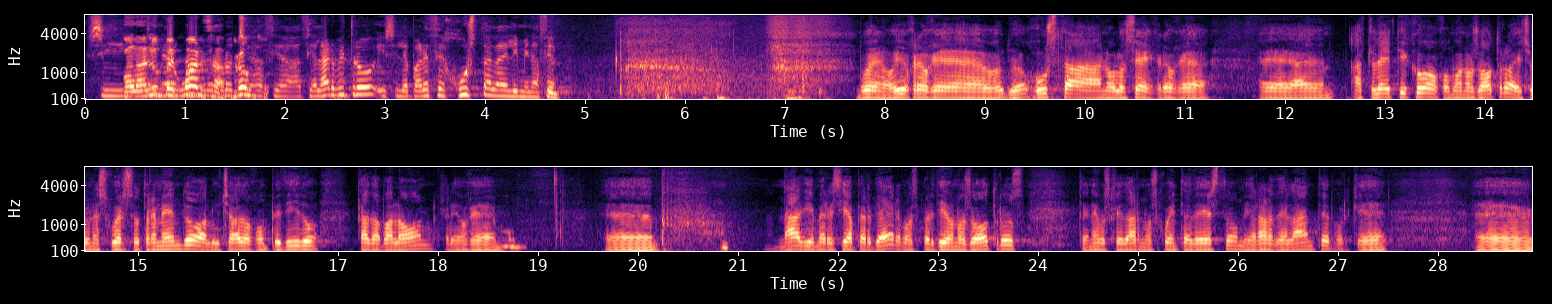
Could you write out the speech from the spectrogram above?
si Guadalupe tiene algún reproche hacia, hacia el árbitro y si le parece justa la eliminación. Bueno, yo creo que justa no lo sé. Creo que eh, atlético como nosotros, ha hecho un esfuerzo tremendo, ha luchado, ha competido cada balón. Creo que eh, nadie merecía perder, hemos perdido nosotros. Tenemos que darnos cuenta de esto, mirar adelante, porque eh,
